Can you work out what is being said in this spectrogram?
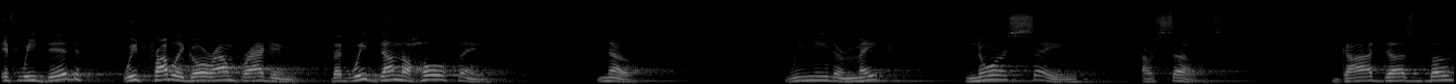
If we did, we'd probably go around bragging that we'd done the whole thing. No, we neither make nor save ourselves. God does both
